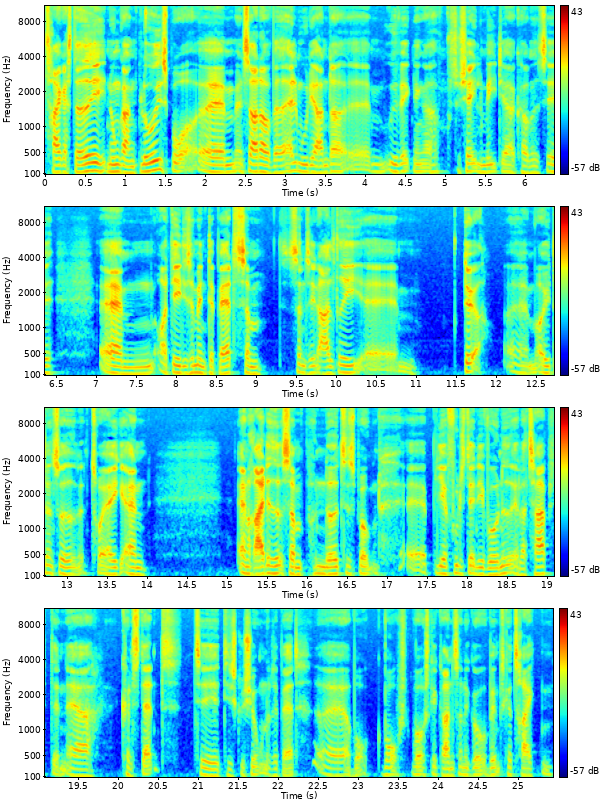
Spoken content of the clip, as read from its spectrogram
trækker stadig nogle gange blodige spor, øh, men så har der jo været alle mulige andre øh, udviklinger. Sociale medier er kommet til, øh, og det er ligesom en debat, som sådan set aldrig øh, dør. Øh, og ytringsfrihed tror jeg ikke er en, er en rettighed, som på noget tidspunkt øh, bliver fuldstændig vundet eller tabt. Den er konstant til diskussion og debat, øh, og hvor, hvor, hvor skal grænserne gå, hvem skal trække dem.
